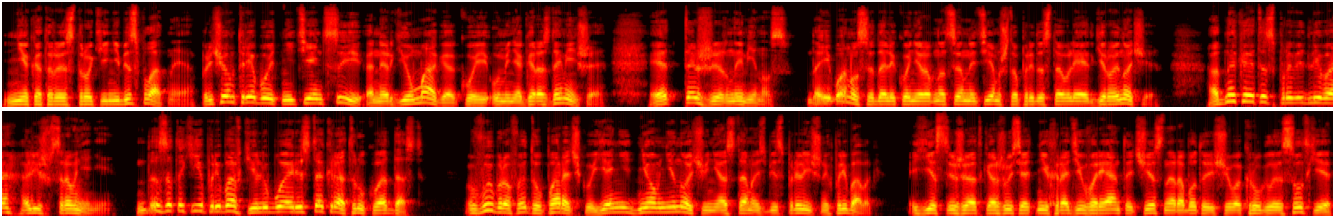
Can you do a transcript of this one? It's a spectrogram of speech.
Некоторые строки не бесплатные, причем требуют не тень ЦИ, энергию мага, коей у меня гораздо меньше. Это жирный минус. Да и бонусы далеко не равноценны тем, что предоставляет Герой Ночи. Однако это справедливо лишь в сравнении. Да за такие прибавки любой аристократ руку отдаст. Выбрав эту парочку, я ни днем, ни ночью не останусь без приличных прибавок. Если же откажусь от них ради варианта честно работающего круглые сутки,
